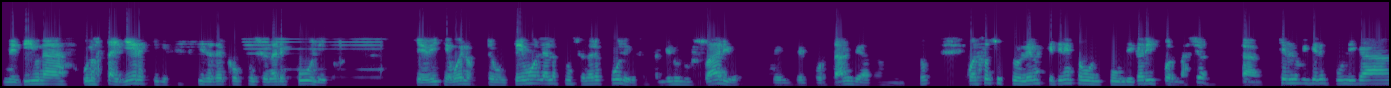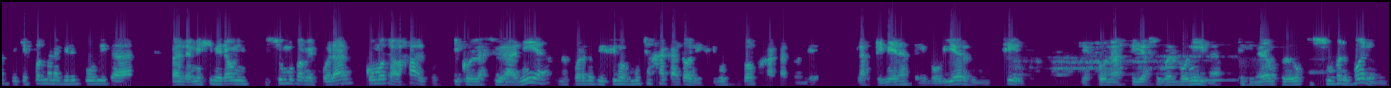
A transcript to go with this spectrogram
metí unos talleres que quise hacer con funcionarios públicos. Que dije, bueno, preguntémosle a los funcionarios públicos, también un usuario del, portal de datos, cuáles son sus problemas que tienen para publicar información. Sea, qué es lo que quieren publicar, de qué forma la quieren publicar, para también generar un insumo para mejorar cómo trabajar el Y con la ciudadanía, me acuerdo que hicimos muchas hackatones, hicimos dos hackatones, las primeras del gobierno en Chile, que fue una actividad súper bonita, que generaron productos súper buenos.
